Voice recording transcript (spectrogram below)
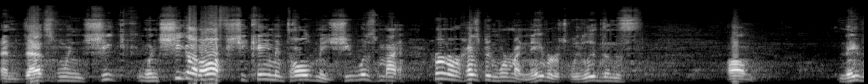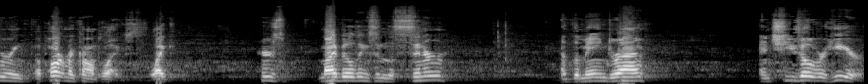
And that's when she when she got off, she came and told me she was my her and her husband were my neighbors. We lived in this um, neighboring apartment complex. Like, here's my building's in the center of the main drive, and she's over here.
